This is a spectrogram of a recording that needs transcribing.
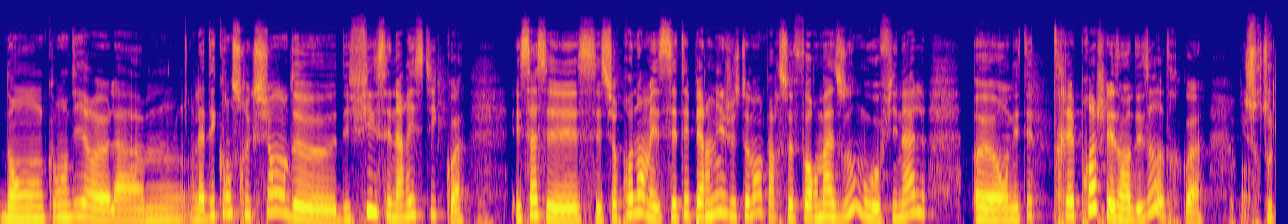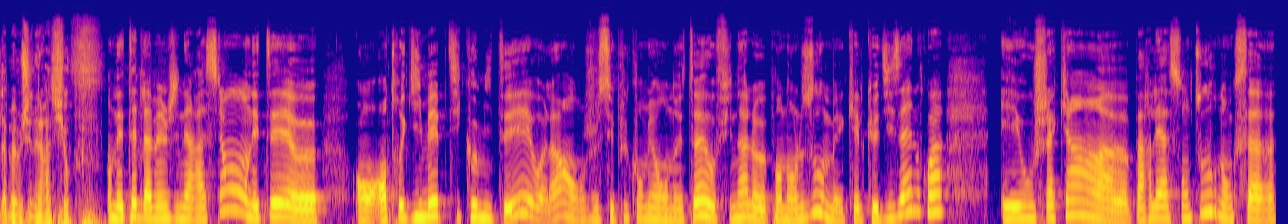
dans comment dire, la, la déconstruction de, des fils scénaristiques. Quoi. Et ça c'est surprenant, mais c'était permis justement par ce format Zoom où au final on était très proches les uns des autres. Quoi. surtout de la même génération. On était de la même génération, on était entre guillemets petit comité, voilà, je sais plus combien on était au final euh, pendant le Zoom, mais quelques dizaines quoi, et où chacun euh, parlait à son tour, donc ça,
